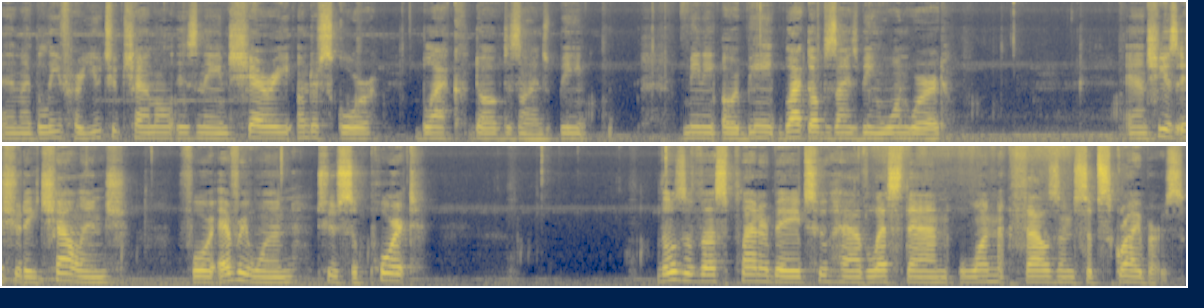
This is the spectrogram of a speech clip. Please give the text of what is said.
And I believe her YouTube channel is named Sherry underscore Black Dog Designs, being meaning or being Black Dog Designs being one word. And she has issued a challenge for everyone to support those of us planner babes who have less than 1,000 subscribers.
